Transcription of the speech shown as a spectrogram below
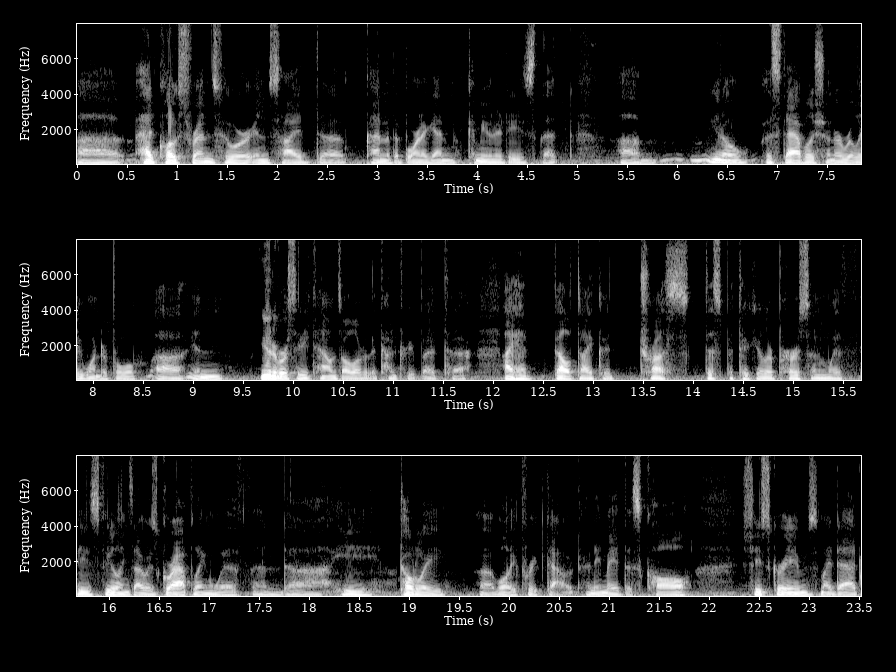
uh, had close friends who were inside uh, kind of the born again communities that um, you know establish and are really wonderful uh, in university towns all over the country. But uh, I had felt I could trust this particular person with these feelings I was grappling with, and he totally well he freaked out and he made this call. She screams. My dad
